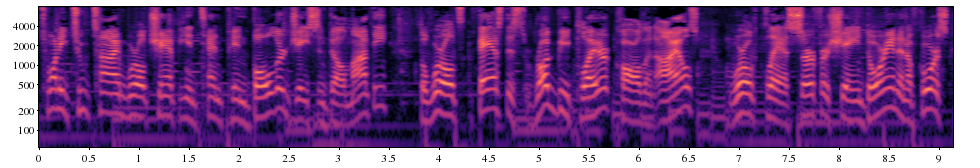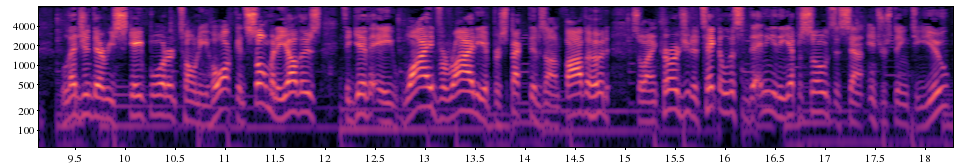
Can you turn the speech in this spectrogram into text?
22 time world champion 10 pin bowler Jason Belmonte, the world's fastest rugby player Carlin Isles, world class surfer Shane Dorian, and of course, legendary skateboarder Tony Hawk, and so many others to give a wide variety of perspectives on fatherhood. So I encourage you to take a listen to any of the episodes that sound interesting to you.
